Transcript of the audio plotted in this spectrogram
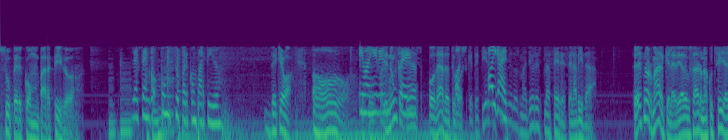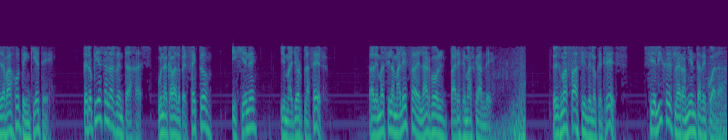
Super compartido. Les tengo un super compartido. ¿De qué va? Oh. Imagínense. Si nunca te has podado tu bosque, te pierdes Oiga, uno de los mayores placeres de la vida. Es normal que la idea de usar una cuchilla allá abajo te inquiete. Pero piensa en las ventajas. Un acabado perfecto, higiene y mayor placer. Además, si la maleza del árbol parece más grande. Es más fácil de lo que crees. Si eliges la herramienta adecuada.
